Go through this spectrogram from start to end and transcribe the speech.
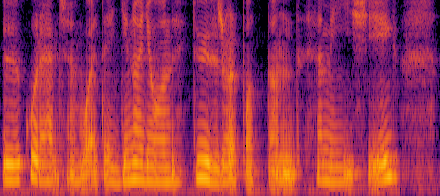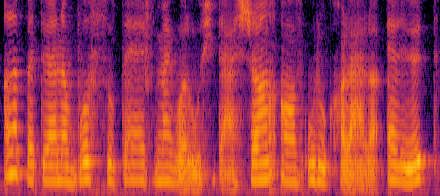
ő korán sem volt egy nagyon tűzről pattant személyiség, Alapvetően a bosszú terv megvalósítása az uruk halála előtt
